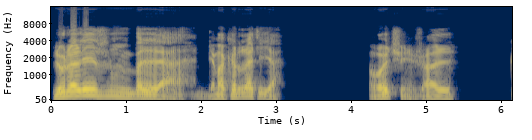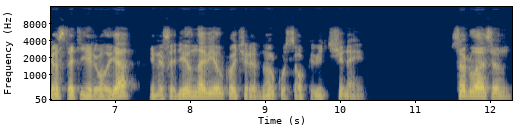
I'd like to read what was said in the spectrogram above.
Плюрализм, бля, демократия. Очень жаль, констатировал я и насадил на вилку очередной кусок ветчины. Согласен,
